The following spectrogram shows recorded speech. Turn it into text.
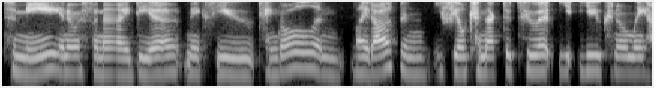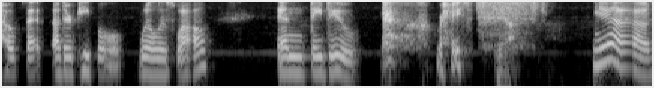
to me. You know, if an idea makes you tingle and light up and you feel connected to it, y- you can only hope that other people will as well. And they do. right. Yeah. Yeah.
